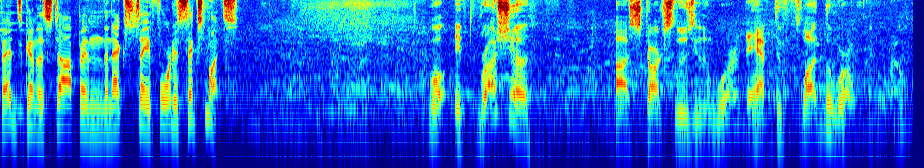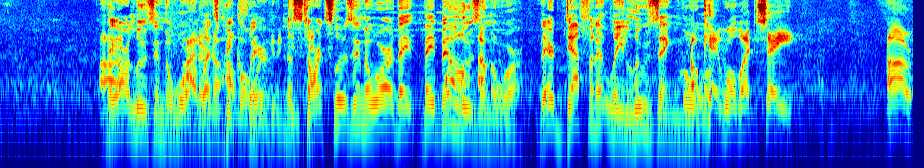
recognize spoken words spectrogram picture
Fed's going to stop in the next, say, four to six months. Well, if Russia uh, starts losing the war, they have to flood the world. They are losing the war. Let's be clear. The starts losing the war. They they've been well, losing the war. They're definitely losing the okay, war. Okay, well let's say. Uh, all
